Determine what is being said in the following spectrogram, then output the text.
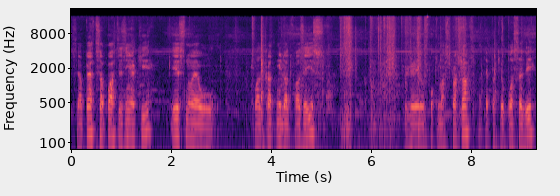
Você aperta essa partezinha aqui, esse não é o, o alicate melhor de fazer isso. Vou ele um pouquinho mais para cá, até para que eu possa ver.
